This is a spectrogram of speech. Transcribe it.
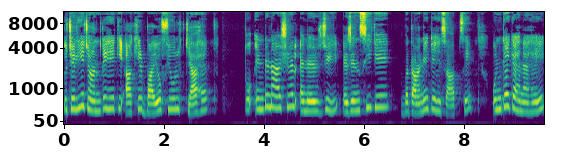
तो चलिए जानते हैं कि आखिर बायोफ्यूल क्या है। तो इंटरनेशनल एनर्जी एजेंसी के बताने के हिसाब से, उनका कहना है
